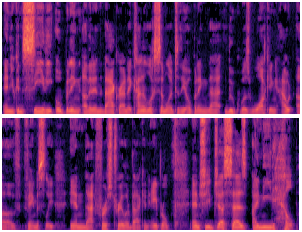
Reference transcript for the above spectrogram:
And you can see the opening of it in the background. It kind of looks similar to the opening that Luke was walking out of famously in that first trailer back in April. And she just says, I need help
